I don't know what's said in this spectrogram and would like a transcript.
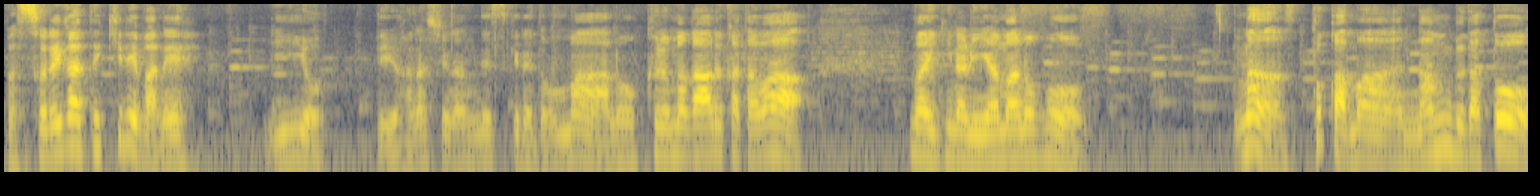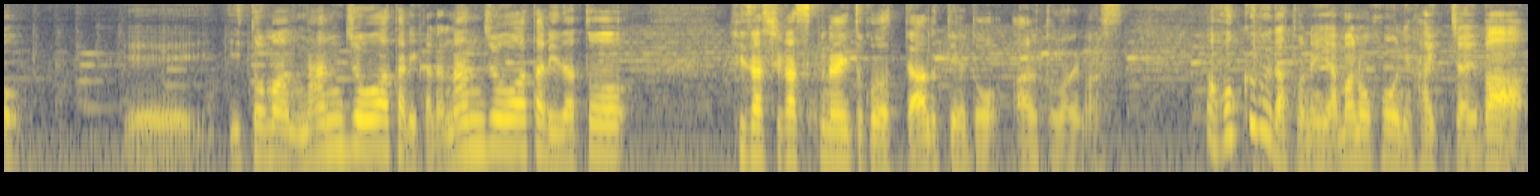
まあ、それができればねいいよっていう話なんですけれどもまああの車がある方はまあいきなり山の方まあとかまあ南部だと、えー、糸満南城あたりかな。南城あたりだと日差しが少ないところってある程度あると思います、まあ、北部だとね山の方に入っちゃえば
